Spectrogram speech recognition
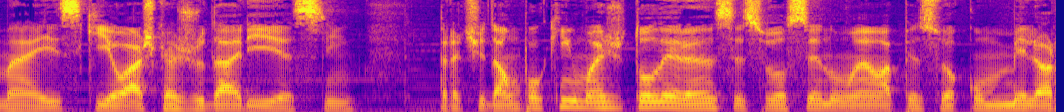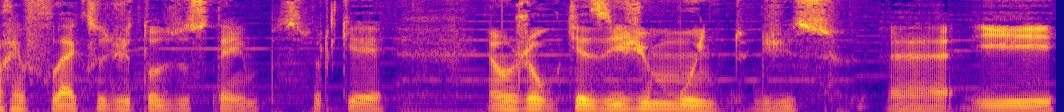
mas que eu acho que ajudaria, assim, para te dar um pouquinho mais de tolerância se você não é uma pessoa com o melhor reflexo de todos os tempos, porque é um jogo que exige muito disso. É, e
